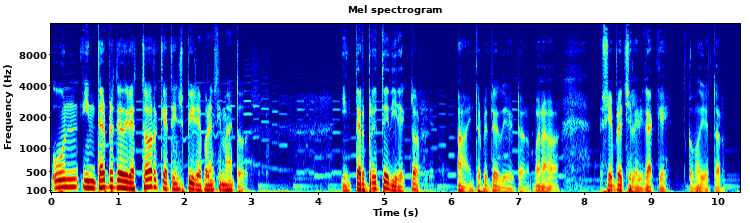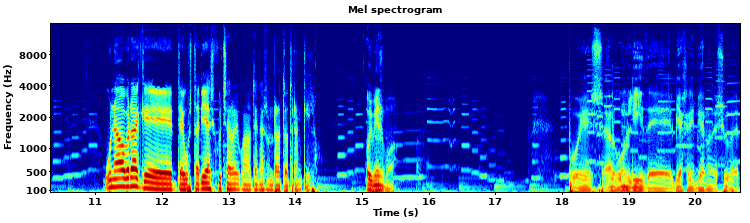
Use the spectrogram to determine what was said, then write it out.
Un intérprete o director que te inspire por encima de todos. Intérprete director. Ah, intérprete o director. Bueno, siempre que como director. Una obra que te gustaría escuchar hoy cuando tengas un rato tranquilo. Hoy mismo. Pues algún lead del viaje de invierno de Schubert.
